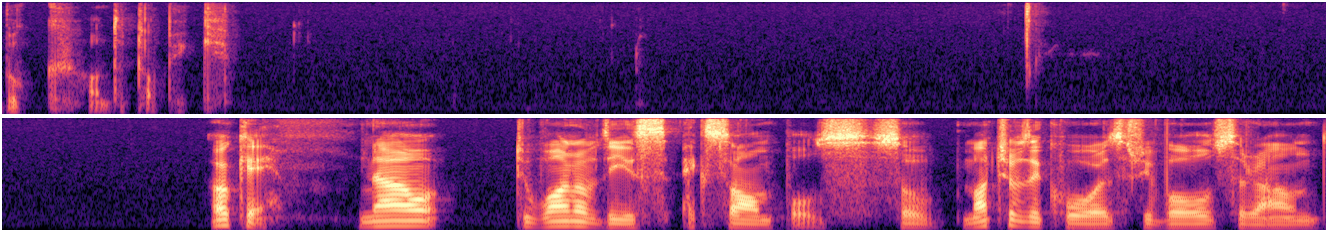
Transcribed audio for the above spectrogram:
book on the topic. Okay, now to one of these examples. So much of the course revolves around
